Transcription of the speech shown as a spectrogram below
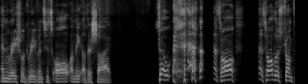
and racial grievance. It's all on the other side. So that's all, that's all those Trump,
